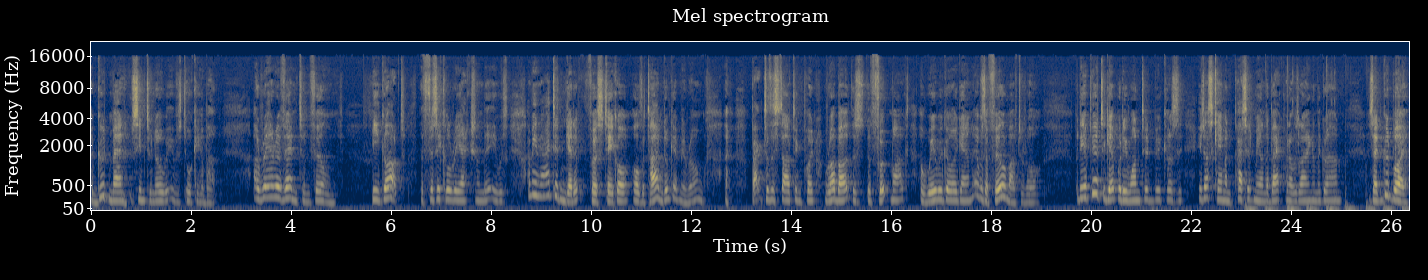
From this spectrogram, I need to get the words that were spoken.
a good man who seemed to know what he was talking about. A rare event in films. He got the physical reaction that he was. I mean, I didn't get it first take all, all the time, don't get me wrong. Back to the starting point, rub out the, the footmarks, away we go again. It was a film after all. But he appeared to get what he wanted because he just came and patted me on the back when I was lying on the ground and said, Good boy.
